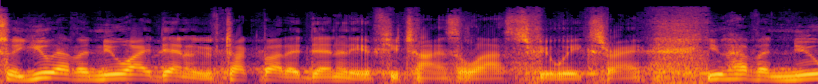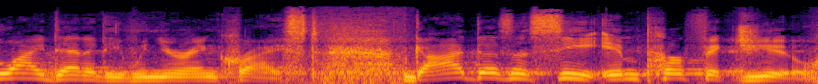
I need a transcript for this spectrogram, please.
So you have a new identity. We've talked about identity a few times the last few weeks, right? You have a new identity when you're in Christ. God doesn't see imperfect you,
